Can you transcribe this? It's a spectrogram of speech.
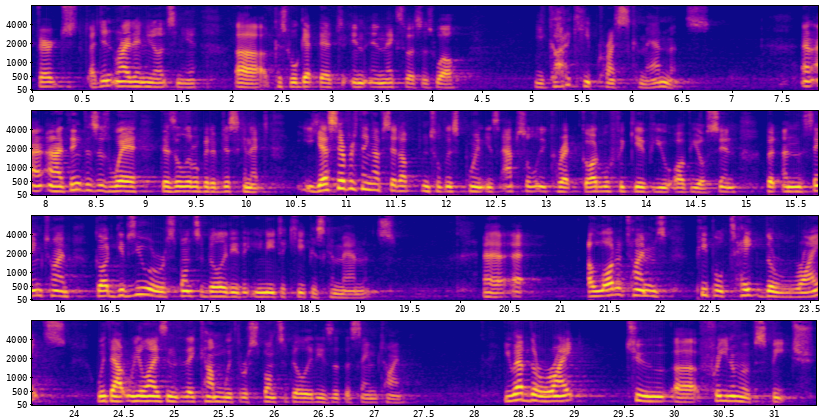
Very, just, I didn't write any notes in here because uh, we'll get there in, in the next verse as well. You've got to keep Christ's commandments. And, and, and I think this is where there's a little bit of disconnect. Yes, everything I've said up until this point is absolutely correct. God will forgive you of your sin. But at the same time, God gives you a responsibility that you need to keep his commandments. Uh, uh a lot of times, people take the rights without realizing that they come with responsibilities at the same time. You have the right to uh, freedom of speech.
